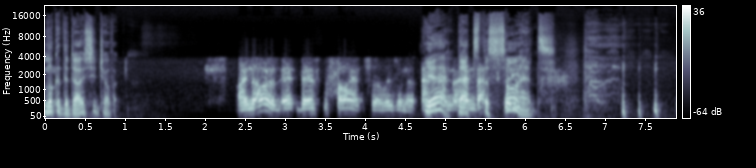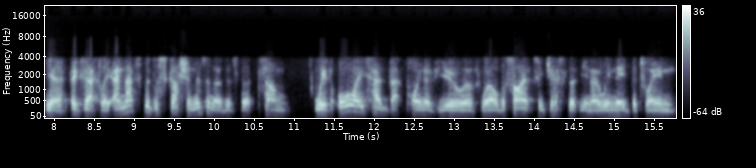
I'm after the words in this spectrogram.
Look at the dosage of it. I know. There's the science, though, isn't it? And, yeah, and, that's, and that's, the science. The, yeah, exactly. And that's the discussion, isn't it? Is that um, we've always had that point of view of, well, the science suggests that, you know, we need between,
